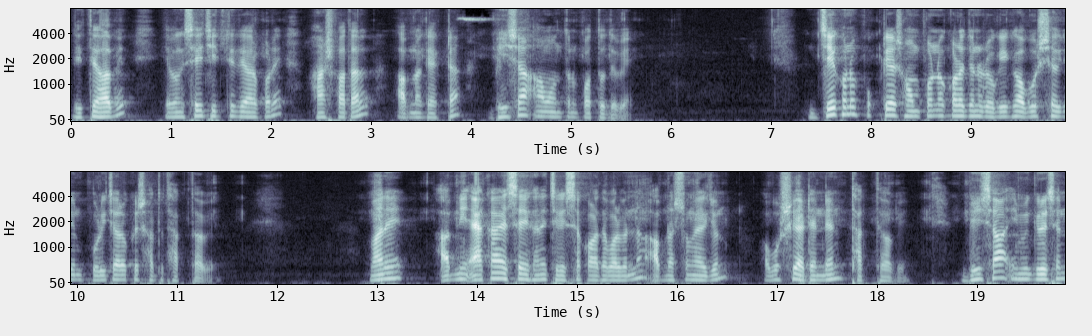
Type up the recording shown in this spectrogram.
দিতে হবে এবং সেই চিঠিটি দেওয়ার পরে হাসপাতাল আপনাকে একটা ভিসা আমন্ত্রণপত্র দেবে। যে কোনো প্রক্রিয়া সম্পন্ন করার জন্য রোগীকে অবশ্যই একজন পরিচারকের সাথে থাকতে হবে। মানে আপনি একা এসে এখানে চিকিৎসা করাতে পারবেন না, আপনার সঙ্গে একজন অবশ্যই অ্যাটেন্ডেন্ট থাকতে হবে। ভিসা ইমিগ্রেশন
